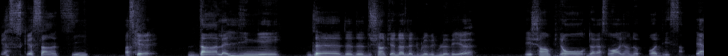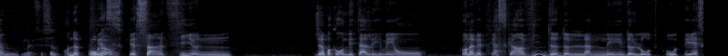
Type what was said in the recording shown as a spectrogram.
presque senti, parce que dans la lignée de, du championnat de la WWE, des champions de race noire, il n'y en a pas des centaines. c'est ça. On a oh presque senti une. Je dirais pas qu'on est allé, mais on, qu'on avait presque envie de, l'amener de l'autre côté. Est-ce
